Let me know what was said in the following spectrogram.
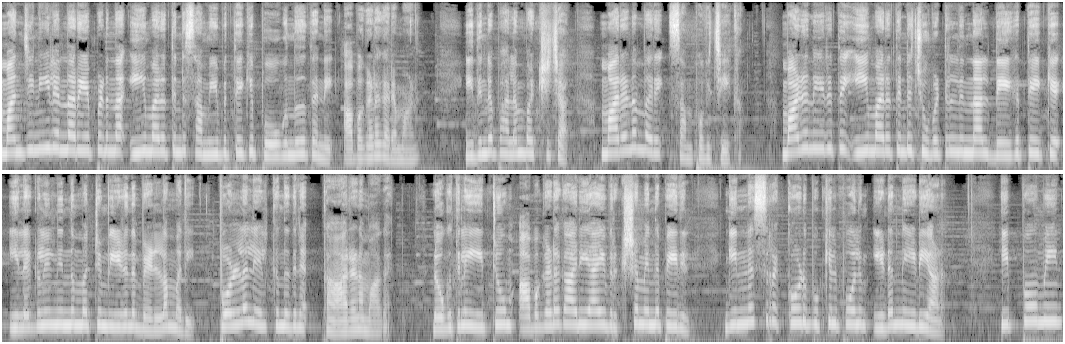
മഞ്ചിനിയിൽ എന്നറിയപ്പെടുന്ന ഈ മരത്തിന്റെ സമീപത്തേക്ക് പോകുന്നത് തന്നെ അപകടകരമാണ്. ഇതിന്റെ ഫലം ഭക്ഷിച്ചാൽ മരണം വരെ സംഭവിച്ചേക്കാം. മഴ നേരത്തെ ഈ മരത്തിന്റെ ചുവട്ടിൽ നിന്നാൽ ദേഹത്തേക്ക് ഇലകളിൽ നിന്നും മറ്റും വീഴുന്ന വെള്ളം മതി. പൊള്ളലേൽക്കുന്നതിന് കാരണമാകാൻ. ലോകത്തിലെ ഏറ്റവും അപകടകാരിയായ വൃക്ഷം എന്ന പേരിൽ ഗിന്നസ് റെക്കോർഡ് ബുക്കിൽ പോലും ഇടം നേടിയാണ്. ഇപ്പോമീൻ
